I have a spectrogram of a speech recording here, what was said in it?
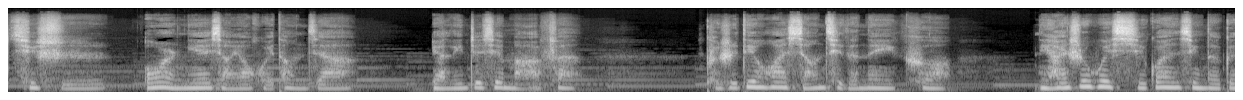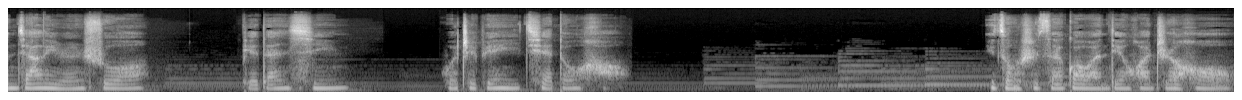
其实，偶尔你也想要回趟家，远离这些麻烦。可是电话响起的那一刻，你还是会习惯性的跟家里人说：“别担心，我这边一切都好。”你总是在挂完电话之后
